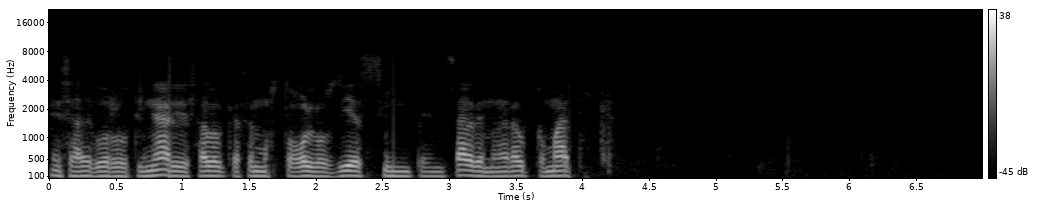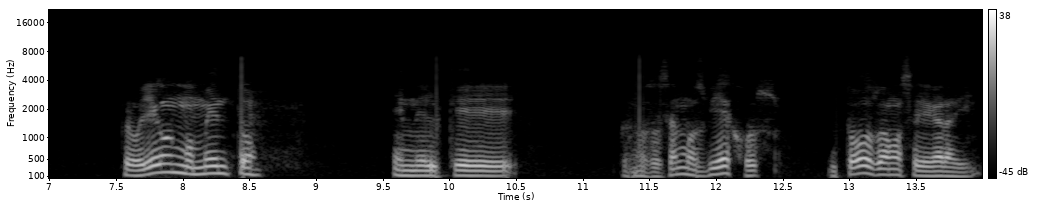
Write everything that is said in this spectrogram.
es algo rutinario, es algo que hacemos todos los días sin pensar de manera automática. Pero llega un momento en el que pues, nos hacemos viejos y todos vamos a llegar ahí.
